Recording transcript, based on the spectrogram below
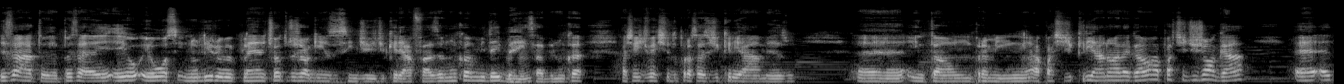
Exato, é, pois é, eu, eu assim, no Little Big Planet, outros joguinhos assim de, de criar fase, eu nunca me dei bem, Uhum. sabe? Nunca achei divertido o processo de criar mesmo. É, então, pra mim, a parte de criar não é legal, a parte de jogar é, é-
